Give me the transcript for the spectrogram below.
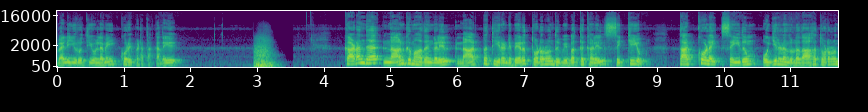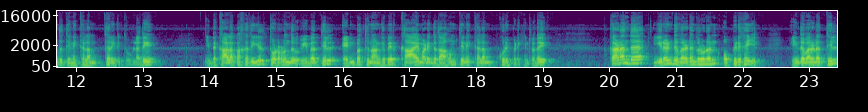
வலியுறுத்தியுள்ளமை குறிப்பிடத்தக்கது. கடந்த நான்கு மாதங்களில் நாற்பத்தி இரண்டு பேர் தொடர்ந்து விபத்துகளில் சிக்கியும் தற்கொலை செய்தும் உயிரிழந்துள்ளதாக தொடர்ந்து திணைக்களம் தெரிவித்துள்ளது. இந்த காலப்பகுதியில் தொடர்ந்து விபத்தில் எண்பத்து நான்கு பேர் காயமடைந்ததாகவும் திணைக்களம் குறிப்பிடுகின்றது. கடந்த இரண்டு வருடங்களுடன் ஒப்பிடுகையில் இந்த வருடத்தில்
